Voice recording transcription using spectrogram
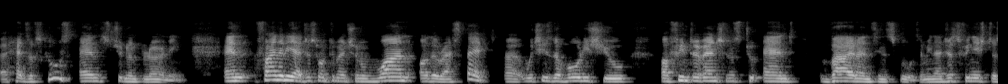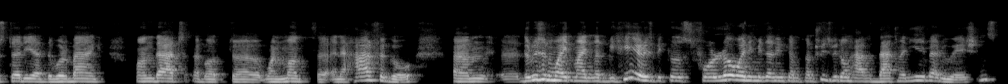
uh, heads of schools and student learning. And finally, I just want to mention one other aspect, uh, which is the whole issue of interventions to end violence in schools. I mean, I just finished a study at the World Bank on that about uh, one month and a half ago. Um, uh, the reason why it might not be here is because for low and middle income countries, we don't have that many evaluations,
